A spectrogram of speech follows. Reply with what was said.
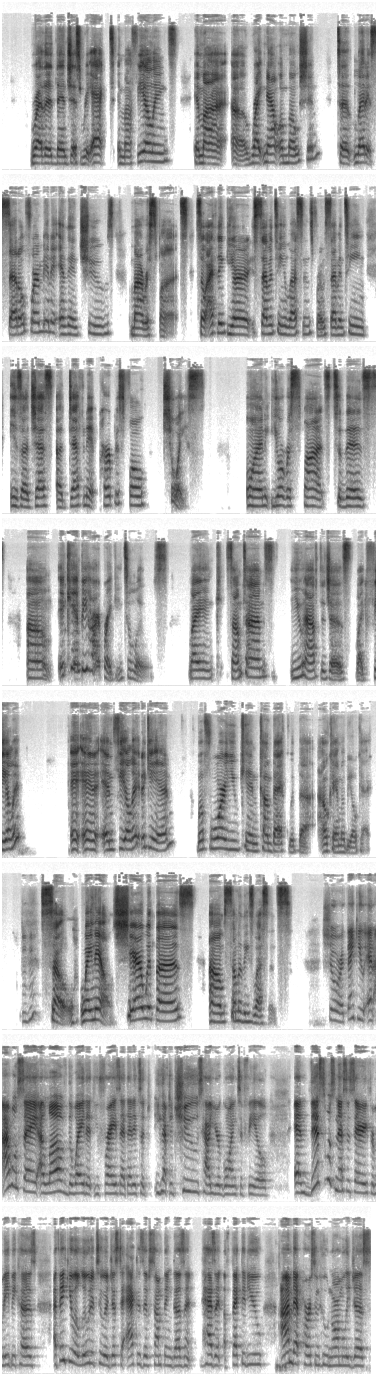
rather than just react in my feelings, in my uh, right now emotion, to let it settle for a minute and then choose my response. So I think your 17 lessons from 17 is a just a definite purposeful choice on your response to this. Um, it can be heartbreaking to lose. Like sometimes you have to just like feel it and, and, and feel it again before you can come back with the okay i'm gonna be okay. Mm-hmm. so now share with us um, some of these lessons Sure. Thank you. And I will say I love the way that you phrase that that it's a you have to choose how you're going to feel. And this was necessary for me because I think you alluded to it just to act as if something doesn't hasn't affected you. I'm that person who normally just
